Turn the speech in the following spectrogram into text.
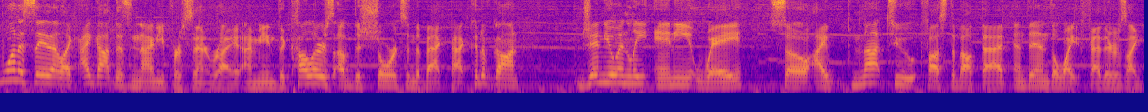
want to say that like I got this 90% right. I mean, the colors of the shorts and the backpack could have gone genuinely any way, so I'm not too fussed about that. And then the white feathers, I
